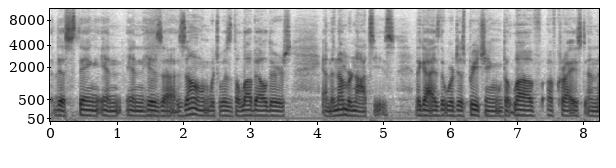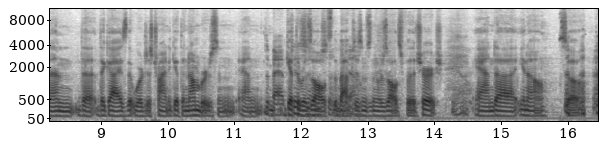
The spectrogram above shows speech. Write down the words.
this thing in in his uh, zone which was the love elders and the number Nazis, the guys that were just preaching the love of Christ, and then the the guys that were just trying to get the numbers and and The get the results, the and- yeah. baptisms and the results for the church. Yeah. And uh, you know, so uh,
